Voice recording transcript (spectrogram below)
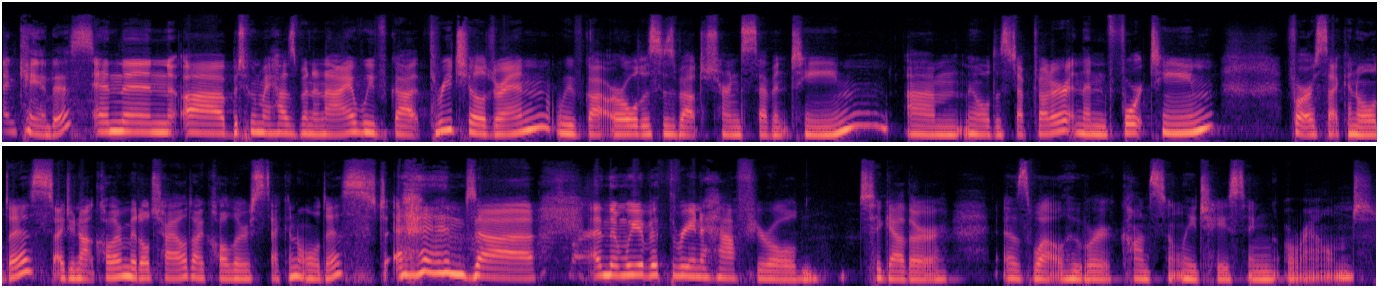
And Candace. And then uh, between my husband and I, we've got three children. We've got our oldest is about to turn 17, um, my oldest stepdaughter, and then 14 for our second oldest. I do not call her middle child; I call her second oldest. And uh, and then we have a three and a half year old together as well, who we're constantly chasing around.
